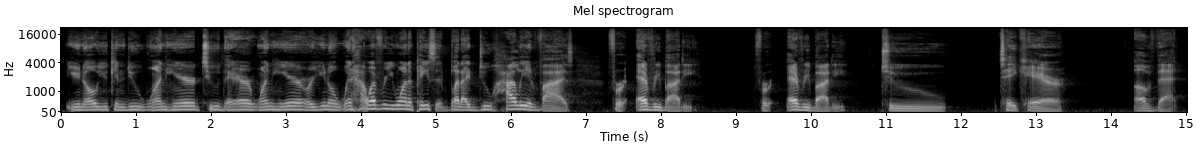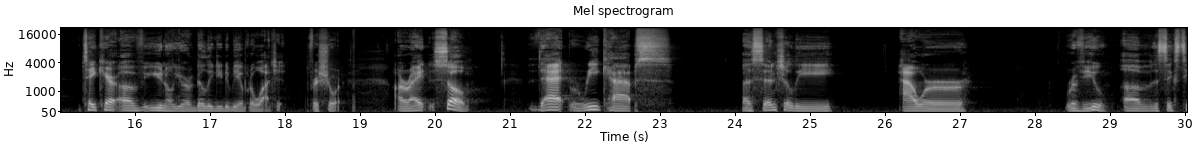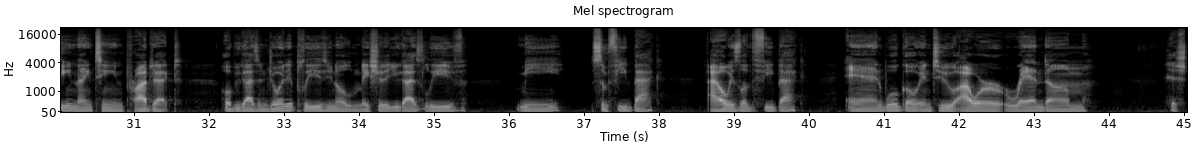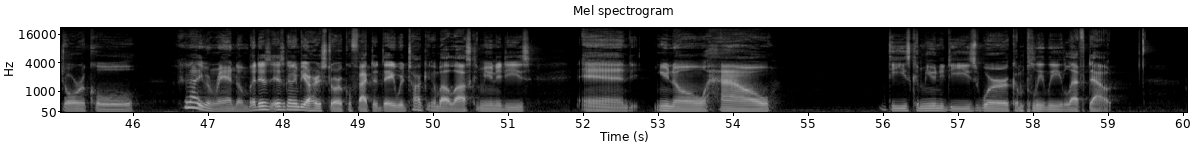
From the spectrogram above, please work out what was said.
You know, you can do one here, two there, one here, or you know, when however you want to pace it. But I do highly advise for everybody, for everybody to take care of that. Take care of, you know, your ability to be able to watch it for sure. All right. So that recaps essentially our review of the 1619 project. Hope you guys enjoyed it. Please, you know, make sure that you guys leave me some feedback. I always love the feedback. And we'll go into our random historical not even random, but it's, it's going to be our historical fact today. We're talking about lost communities and, you know, how these communities were completely left out,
